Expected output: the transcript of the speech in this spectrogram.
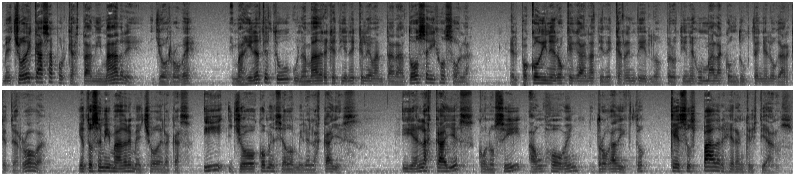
Me echó de casa porque hasta a mi madre yo robé. Imagínate tú una madre que tiene que levantar a 12 hijos sola, el poco dinero que gana tiene que rendirlo, pero tienes una mala conducta en el hogar que te roba. Y entonces mi madre me echó de la casa y yo comencé a dormir en las calles. Y en las calles conocí a un joven drogadicto que sus padres eran cristianos.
